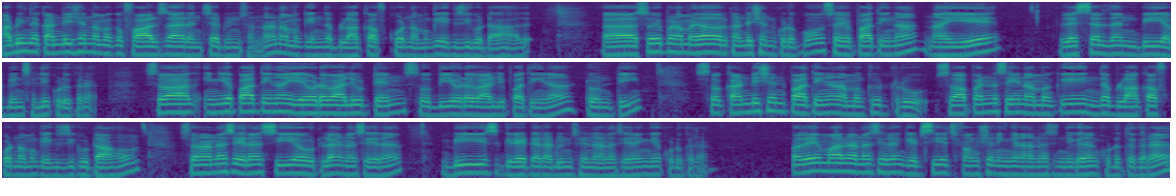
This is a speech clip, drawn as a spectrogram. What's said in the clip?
அப்படி இந்த கண்டிஷன் நமக்கு ஃபால்ஸாக இருந்துச்சு அப்படின்னு சொன்னால் நமக்கு இந்த பிளாக் ஆஃப் கோட் நமக்கு எக்ஸிக்யூட் ஆகாது. ஸோ இப்போ நம்ம ஏதாவது ஒரு கண்டிஷன் கொடுப்போம். ஸோ இப்போ பார்த்தீங்கன்னா நான் ஏ லெஸ்ஸர் தென் பி அப்படின்னு சொல்லி கொடுக்குறேன். ஸோ இங்கே பார்த்தீங்கன்னா ஏவோட வேல்யூ டென் ஸோ பியோட வேல்யூ பார்த்தீங்கன்னா டுவெண்ட்டி ஸோ கண்டிஷன் பார்த்தீங்கன்னா நமக்கு ட்ரூ ஸோ அப்போ என்ன செய்யும்? நமக்கு இந்த பிளாக் ஆஃப் கோட் நமக்கு எக்ஸிக்யூட் ஆகும். ஸோ நான் என்ன செய்கிறேன் சி அவுட்டில் என்ன செய்கிறேன் பி இஸ் கிரேட்டர் அப்படின்னு சொல்லி நான் என்ன செய்கிறேன் இங்கே கொடுக்குறேன். அதே மாதிரி நான் என்ன செய்கிறேன் கெட் சிஹெச் ஃபங்க்ஷன் இங்கே நான் என்ன செஞ்சுக்கிறேன்? கொடுத்துக்கிறேன்.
